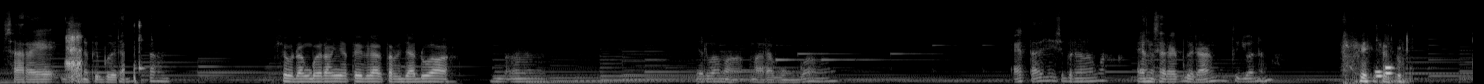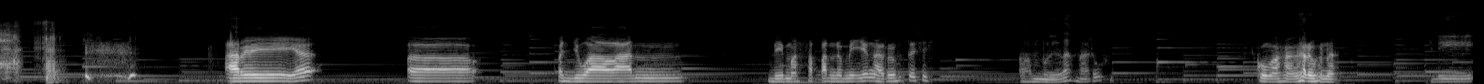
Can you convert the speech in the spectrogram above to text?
sare nepi beurang seudang barangnya tidak terjadwal. Jadwal mah marah gua mah eta sih sebenarnya mah yang sare beurang tujuan mah Ari ya eh, penjualan di masa pandemi ya ngaruh tuh sih. Alhamdulillah ngaruh. Kumaha ngaruhna jadi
